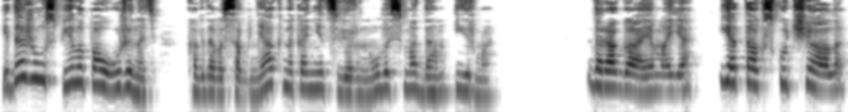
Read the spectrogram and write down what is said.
и даже успела поужинать, когда в особняк, наконец, вернулась мадам Ирма. «Дорогая моя, я так скучала!»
